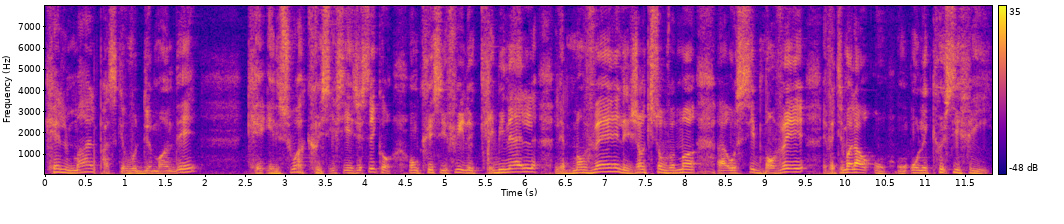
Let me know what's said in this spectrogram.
quel mal parce que vous demandez qu'il soit crucifié. Je sais qu'on crucifie les criminels, les mauvais, les gens qui sont vraiment euh, aussi mauvais. Effectivement, là, on, les crucifie.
